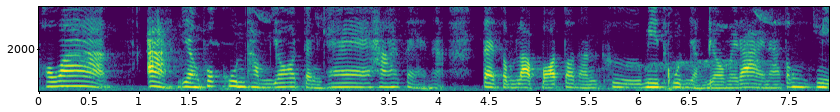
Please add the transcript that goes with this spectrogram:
เพราะว่า อะอย่างพวกคุณทำยอดกันแค่ห้าแสนอะแต่สำหรับบอสตอนนั้นคือมีทุนอย่างเดียวไม่ได้นะ ต้องมี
